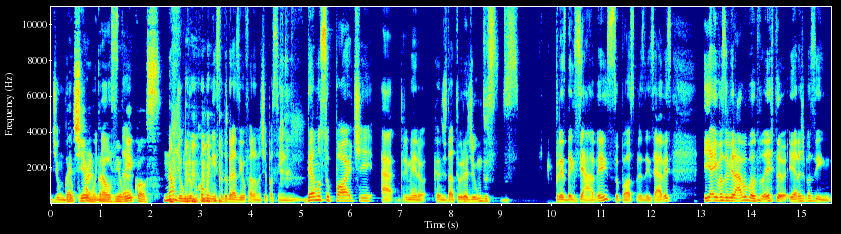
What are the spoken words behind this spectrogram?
de um grupo Sheeran, comunista. Pra ouvir o Equals? Não, de um grupo comunista do Brasil falando, tipo assim, damos suporte à, primeiro, candidatura de um dos, dos presidenciáveis, supostos presidenciáveis. E aí você virava o panfleto e era tipo assim,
